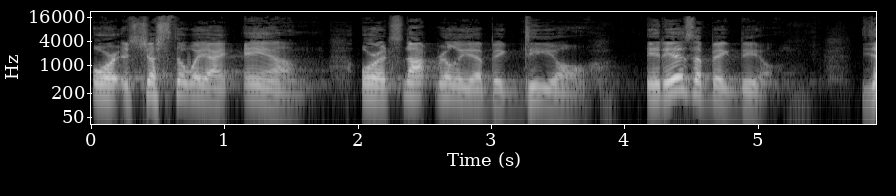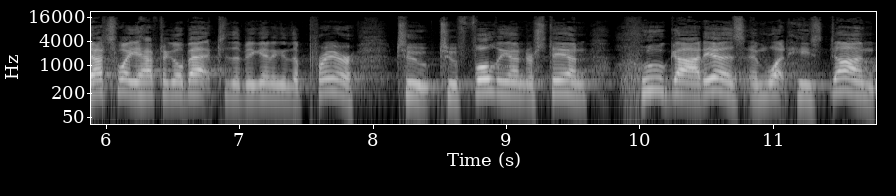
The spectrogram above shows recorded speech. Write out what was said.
or it's just the way I am, or it's not really a big deal. It is a big deal. That's why you have to go back to the beginning of the prayer to, to fully understand who God is and what He's done,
